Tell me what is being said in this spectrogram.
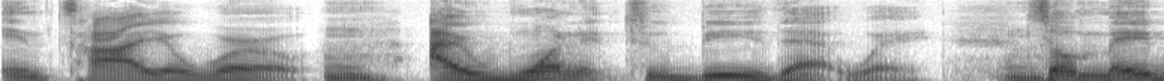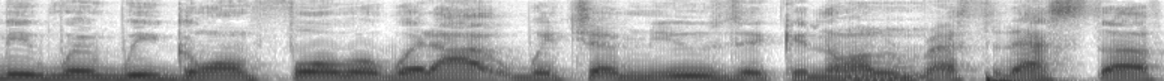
entire world. Mm. I want it to be that way. Mm. So maybe when we going forward with our, with your music and all the mm-hmm. rest of that stuff,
